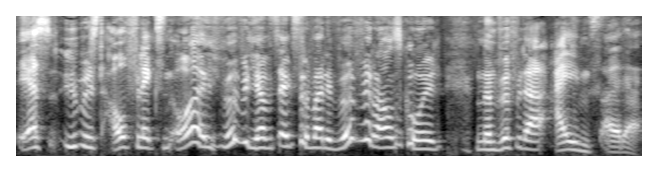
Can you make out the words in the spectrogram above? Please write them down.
erst übelst aufflexen, oh, ich würfel, ich habe jetzt extra meine Würfel rausgeholt. Und dann würfel da eins, Alter.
